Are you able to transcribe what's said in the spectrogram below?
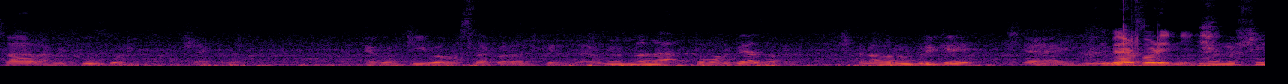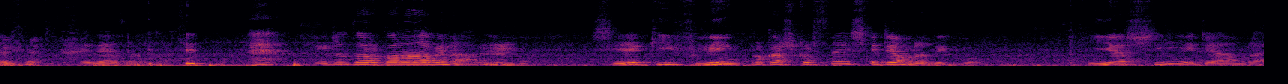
স্যার আমি খুব করি এখন কি ব্যবস্থা করা কি? যায় না না তোমার দেওয়া যাবে না। কারণ আমার রুব্রিকে বের করিনি। দেওয়া যাবে এটা তো আর করা যাবে না। সে কি ফিলিং প্রকাশ করছে সেটা আমরা দেখব। হি আর সি এটা আমরা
